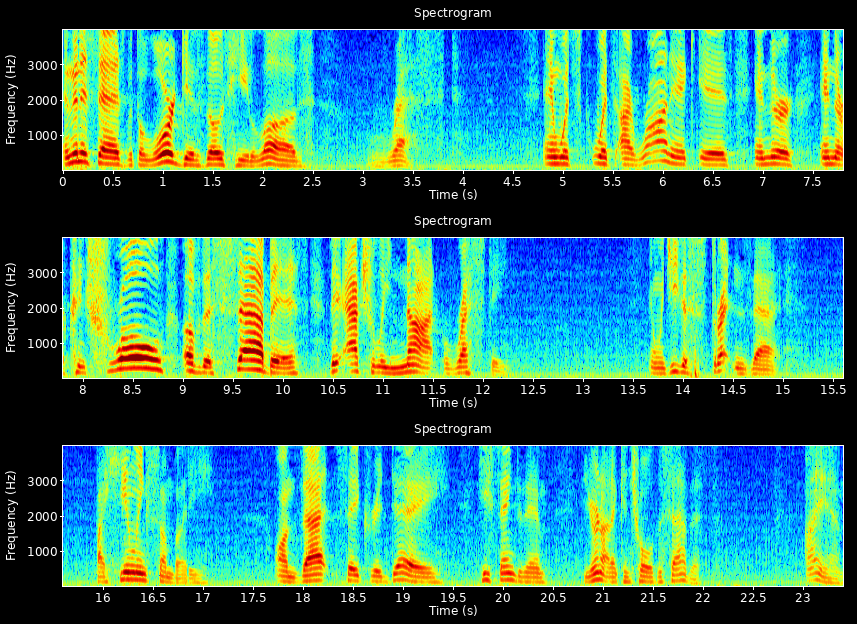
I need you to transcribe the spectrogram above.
And then it says, but the Lord gives those he loves rest. And what's, what's ironic is in their, in their control of the Sabbath, they're actually not resting. And when Jesus threatens that by healing somebody on that sacred day, he's saying to them, You're not in control of the Sabbath. I am.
